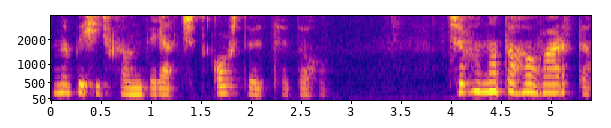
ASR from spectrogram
Напишіть в коментарях, чи коштує це того. Чи воно того варто?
